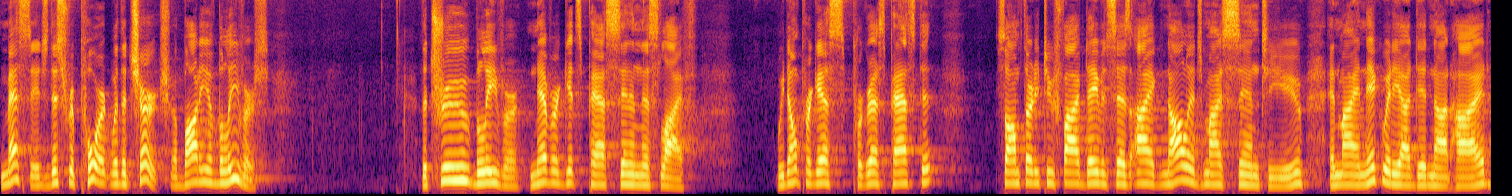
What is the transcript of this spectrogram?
message, this report with the church, a body of believers. The true believer never gets past sin in this life. We don't progress, progress past it. Psalm 32 5, David says, I acknowledge my sin to you, and my iniquity I did not hide.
